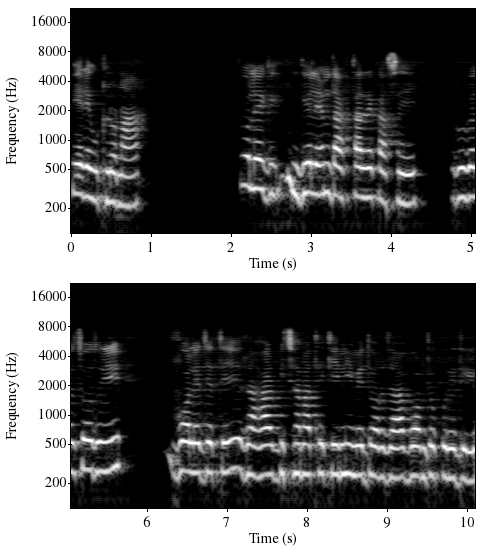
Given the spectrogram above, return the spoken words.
পেরে উঠল না। চলে গেলেন ডাক্তারের কাছে। রুবেল চৌধুরী বলে যেতে রাহার বিছানা থেকে নেমে দরজা বন্ধ করে দিল।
